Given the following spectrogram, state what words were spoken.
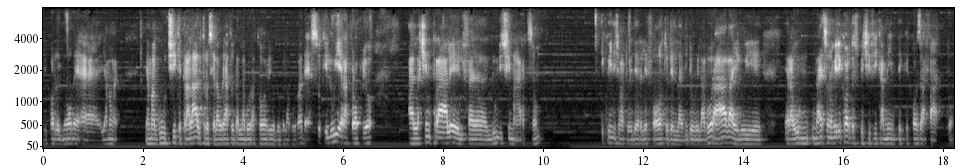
ricordo il nome, è Yama, Yamaguchi, che tra l'altro si è laureato dal laboratorio dove lavoro adesso, che lui era proprio alla centrale il, l'11 marzo. E quindi ci ha fatto vedere le foto del, di dove lavorava e lui era un, adesso non mi ricordo specificamente che cosa ha fatto,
